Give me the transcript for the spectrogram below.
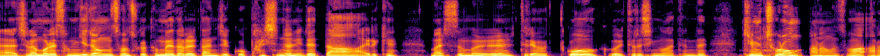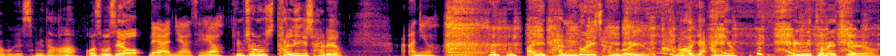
에, 지난번에 손기정 선수가 금메달을 딴 지 꼭 80년이 됐다. 이렇게 말씀을 드렸고 그걸 들으신 것 같은데 김초롱 아나운서와 알아보겠습니다. 어서 오세요. 네, 안녕하세요. 김초롱 씨 달리기 잘해요? 아니요. 아니 단거리 장거리 단호하게 아니요. 100m 몇 초예요?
